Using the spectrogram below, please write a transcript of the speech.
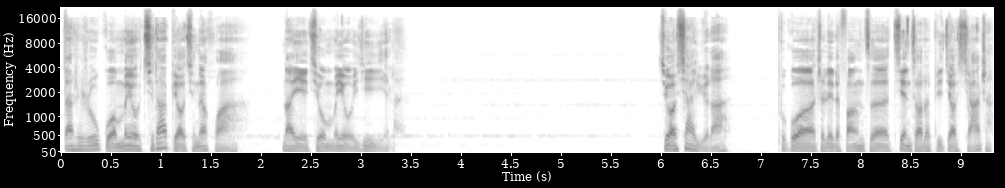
但是如果没有其他表情的话，那也就没有意义了。就要下雨了，不过这里的房子建造的比较狭窄，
